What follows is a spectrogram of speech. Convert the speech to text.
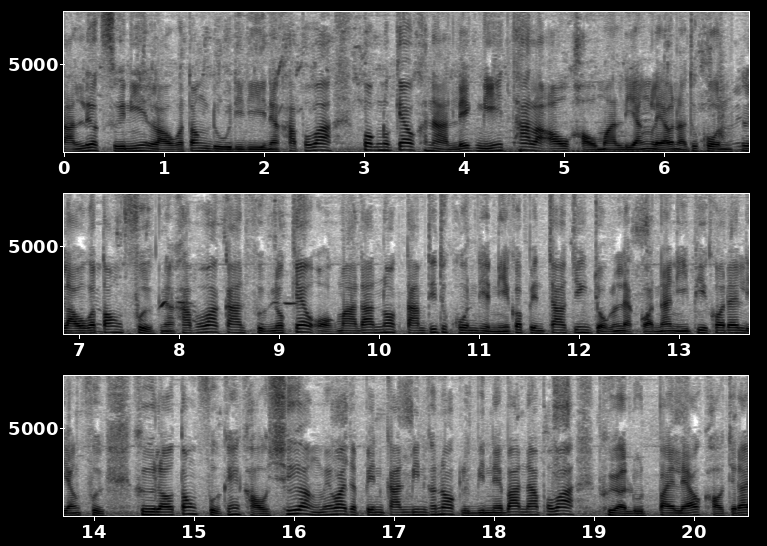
การเลือกซื้อนี้เราก็ต้องดูดีๆนะครับ เพราะว่าพวกนกแก้วขนาดเล็กนี้ ถ้าเราเอาเขามาเลี้ยงแล้วนะทุกคนเราก็ต้องฝึกนะครับ เพราะว่าการฝึกนกแก้วออกมาด้านนอกตามที่ทุกคนเห็นนี้ก็เป็นเจ้าจิ้งจกนั่นแหละก่อนหน้านี้พี่ก็ได้เลี้ยงฝึก คือเราต้องฝึกให้เขาเชื่อง ไม่ว่าจะเป็นการบินข้างนอกหรือบินในบ้านนะ เพราะว่าเผื่อหลุดไปแล้วเขาจะได้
